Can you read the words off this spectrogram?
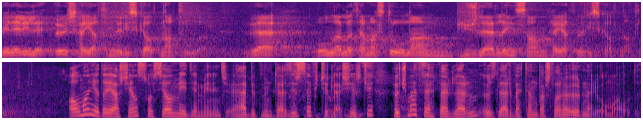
Beləliklə öz həyatını risk altına atırlar və onlarla təmasda olan yüzlərlə insanın həyatını risk altına atırlar. Almaniyada yaşayan sosial media meneceri Həbib Müntəzir isə fikirləşir ki, hökumət rəhbərlərinin özləri vətəndaşlara örnək olmalıdır.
